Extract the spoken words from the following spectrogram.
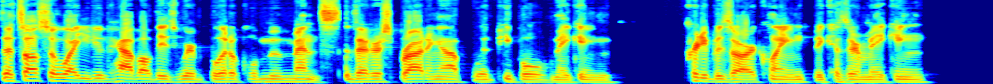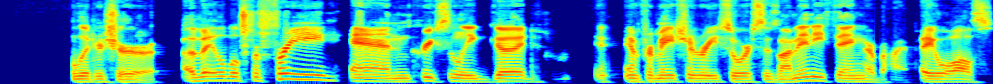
That's also why you have all these weird political movements that are sprouting up with people making pretty bizarre claims because they're making literature available for free and increasingly good information resources on anything are behind paywalls.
